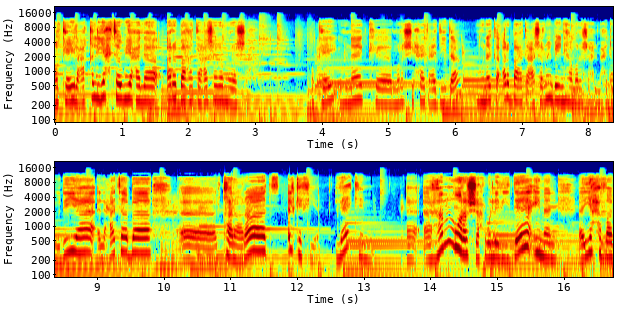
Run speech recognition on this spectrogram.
أوكي العقل يحتوي على 14 مرشح. أوكي هناك مرشحات عديدة. هناك أربعة عشر من بينها مرشح المحدودية العتبة آه، القرارات الكثير. لكن آه، أهم مرشح والذي دائما يحظى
